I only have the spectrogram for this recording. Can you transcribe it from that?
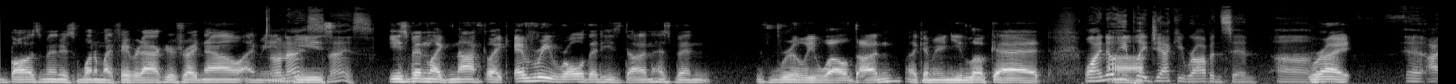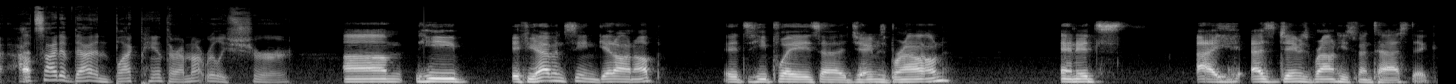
Boseman is one of my favorite actors right now. I mean, oh, nice, he's nice. He's been like knocked like every role that he's done has been really well done. Like I mean, you look at well, I know he uh, played Jackie Robinson, um, right? I, outside of that and Black Panther, I'm not really sure. Um, he, if you haven't seen Get On Up, it's he plays uh, James Brown, and it's I as James Brown he's fantastic.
